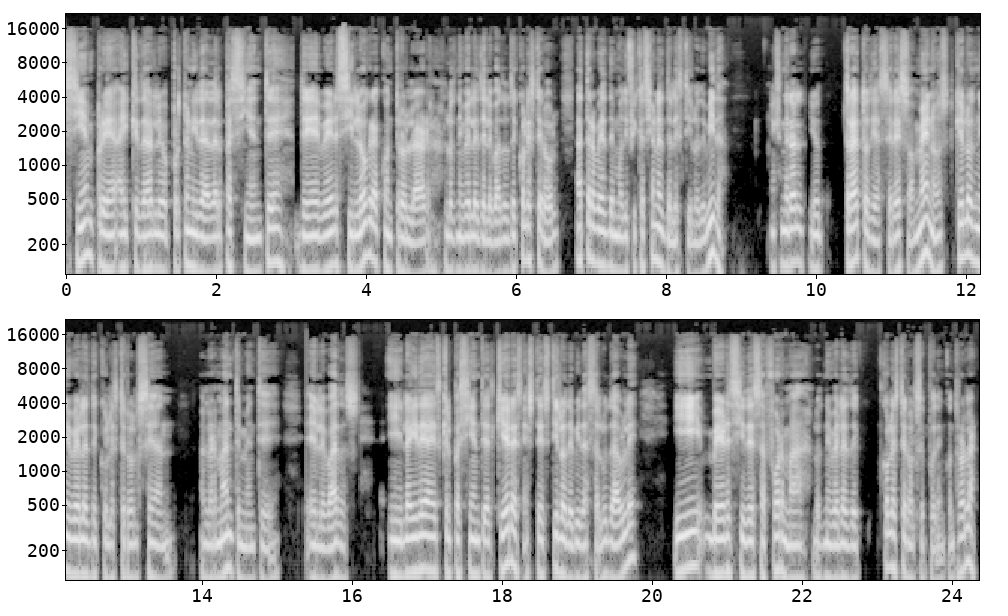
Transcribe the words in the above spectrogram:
Siempre hay que darle oportunidad al paciente de ver si logra controlar los niveles elevados de colesterol a través de modificaciones del estilo de vida. En general, yo trato de hacer eso, a menos que los niveles de colesterol sean alarmantemente elevados. Y la idea es que el paciente adquiera este estilo de vida saludable y ver si de esa forma los niveles de colesterol se pueden controlar.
